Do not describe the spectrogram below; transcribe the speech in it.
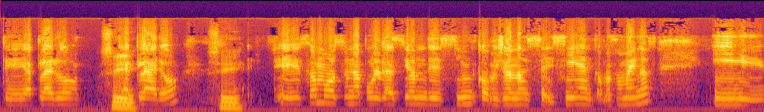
te aclaro, Sí. te aclaro. Sí. Eh, somos una población de 5 millones 600 más o menos y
